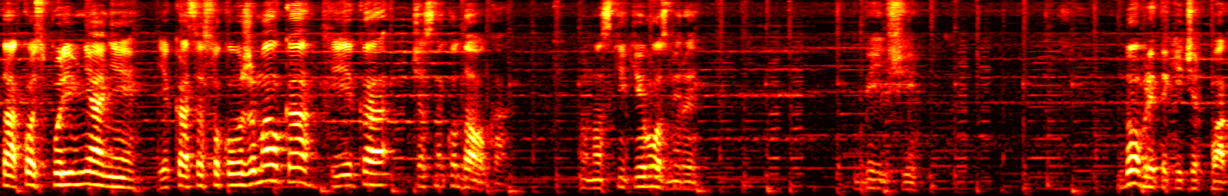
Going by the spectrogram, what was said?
Так, ось в порівнянні, яка це соковижималка і яка часникодавка. Ну, наскільки розміри більші. Добрий такий черпак.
